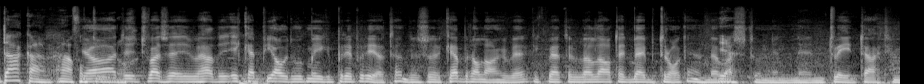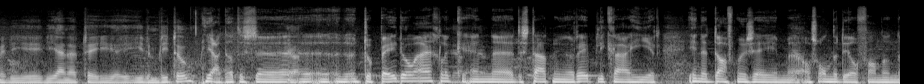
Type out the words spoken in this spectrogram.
Dakar-avontuur Ja, dit was, we hadden, ik heb die auto ook mee geprepareerd. Hè, dus ik heb er al lang gewerkt. Ik werd er wel altijd bij betrokken. En dat was toen in 1982 met die, die NRT idem dito. Ja, dat is ja. een, een, torpedo eigenlijk. En er staat nu een replica hier in het DAF Museum als onderdeel van een,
